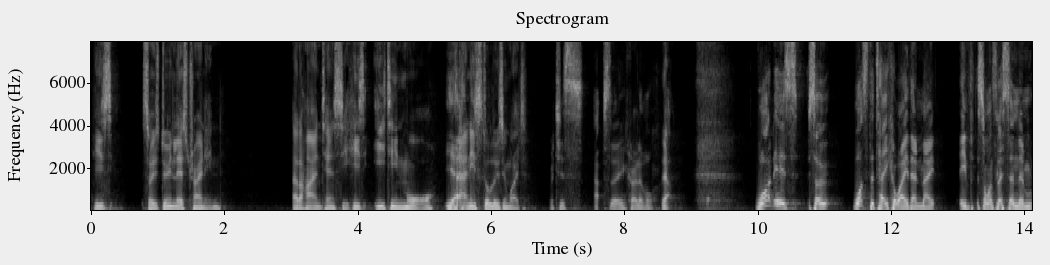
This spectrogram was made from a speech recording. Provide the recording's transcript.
he's so he's doing less training at a high intensity. He's eating more, yeah, and he's still losing weight, which is absolutely incredible. Yeah. What is so? What's the takeaway then, mate? If someone's listened and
